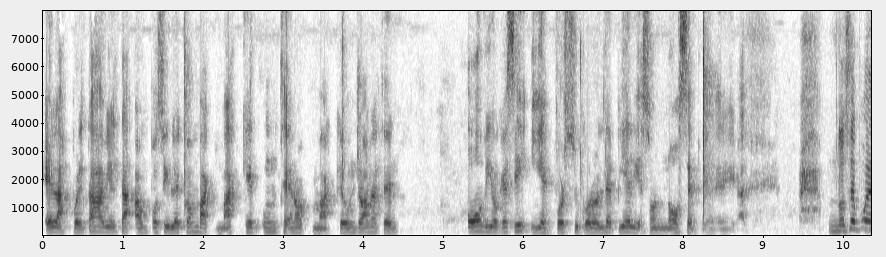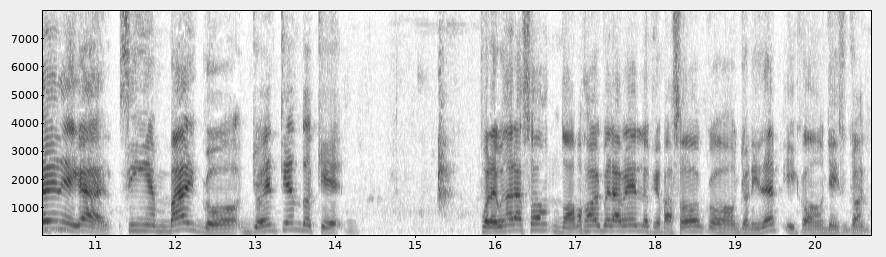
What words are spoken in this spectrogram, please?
en las puertas abiertas a un posible comeback más que un Teno, más que un Jonathan, obvio que sí, y es por su color de piel y eso no se puede negar. No se puede negar. Sin embargo, yo entiendo que por alguna razón no vamos a volver a ver lo que pasó con Johnny Depp y con James Gunn.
